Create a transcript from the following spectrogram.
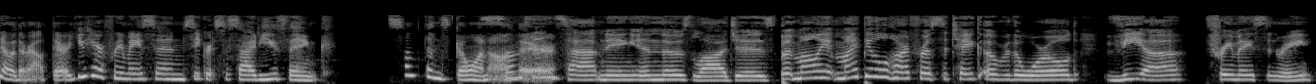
know they're out there. You hear Freemason, secret society, you think something's going on there. Something's happening in those lodges. But Molly, it might be a little hard for us to take over the world via Freemasonry.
